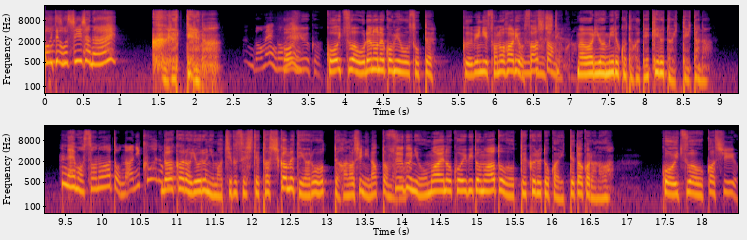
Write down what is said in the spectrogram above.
おいてほしいじゃない？狂ってるな。ごめんごめん。こいつは俺の寝込みを襲って首にその針を刺したんだ周りを見ることができると言っていたなでもその後何食うのだから夜に待ち伏せして確かめてやろうって話になったんだすぐにお前の恋人の後を追ってくるとか言ってたからな。こいつはおかしいよ。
